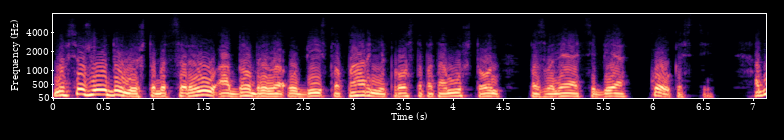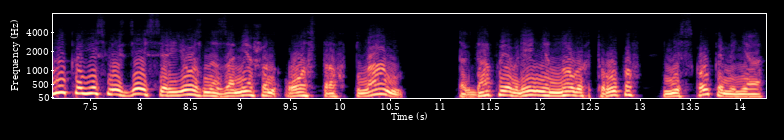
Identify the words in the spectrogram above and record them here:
но все же не думаю, чтобы ЦРУ одобрило убийство парня просто потому, что он позволяет себе колкости. Однако, если здесь серьезно замешан остров Плам, тогда появление новых трупов нисколько меня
